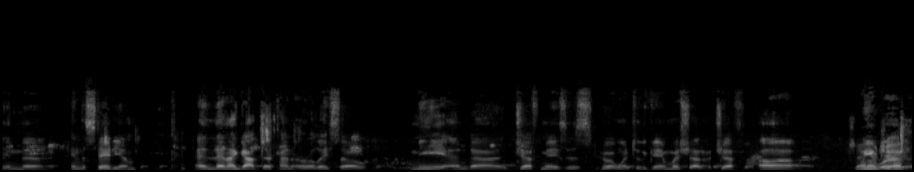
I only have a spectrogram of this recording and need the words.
in the in the stadium, and then I got there kind of early. So me and uh, Jeff Mazes, who I went to the game with, shout out Jeff. Uh, Shout we were Jeff.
